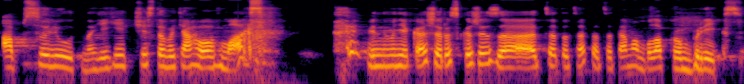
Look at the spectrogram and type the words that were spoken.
Абсолютно. Її чисто витягував Макс. Він мені каже: розкажи за це то це то Ця тема була про БРІКС.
